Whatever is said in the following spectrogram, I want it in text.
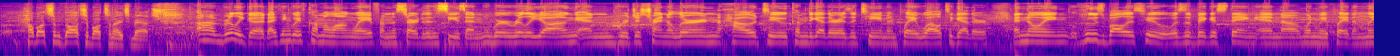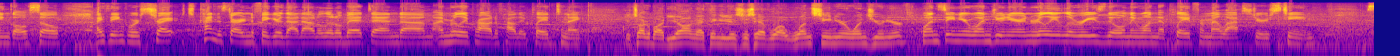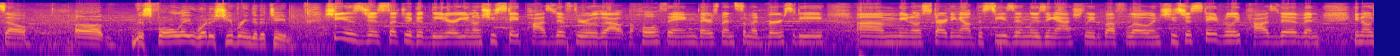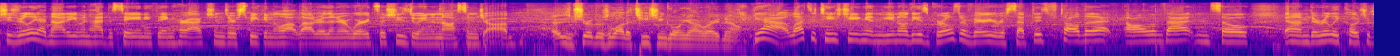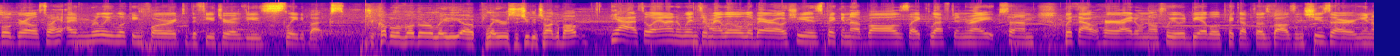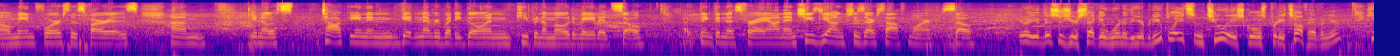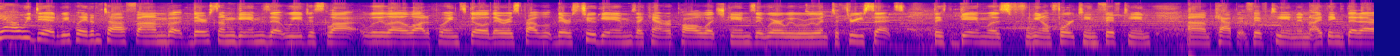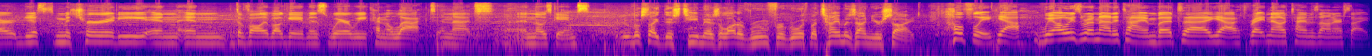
Uh, how about some thoughts about tonight's match? Um, really good. I think we've come a long way from the start of the season. We're really young and we're just trying to learn how to come together as a team and play well together. And knowing whose ball is who was the biggest thing in, uh, when we played in Lingle. So I think we're stri- kind of starting to figure that out a little bit, and um, I'm really proud of how they played tonight. You talk about young. I think you just have what one senior, one junior. One senior, one junior, and really Larie's the only one that played from my last year's team. So Uh, Miss Foley, what does she bring to the team? she is just such a good leader. You know, she stayed positive throughout the whole thing. There's been some adversity, um, you know, starting out the season, losing Ashley to Buffalo, and she's just stayed really positive. And you know, she's really not even had to say anything. Her actions are speaking a lot louder than her words, so she's doing an awesome job. I'm sure there's a lot of teaching going on right now. Yeah, lots of teaching, and you know, these girls are very receptive to all that, all of that, and so um, they're really coachable girls. So I, I'm really looking forward to the future of these Lady Bucks. There's a couple of other lady uh, players that you can talk about. Yeah, so Ayana Windsor, my little libero, she is picking up balls like left and right. Um, without her, I don't know if we would be able to pick up those balls. And she's our, you know, main force as far as, um, you know, talking and getting everybody going, keeping them motivated. So, thank goodness for Ayana. And she's young; she's our sophomore. So. You know, this is your second win of the year, but you played some 2A schools pretty tough, haven't you? Yeah, we did. We played them tough, um, but there's some games that we just lot, we let a lot of points go. There was probably there was two games. I can't recall which games they were. We were we went to three sets. The game was you know 14-15, um, cap at 15, and I think that our just maturity in in the volleyball game is where we kind of lacked in that in those games. It looks like this team has a lot of room for growth, but time is on your side. Hopefully, yeah. We always run out of time, but uh, yeah, right now time is on our side.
